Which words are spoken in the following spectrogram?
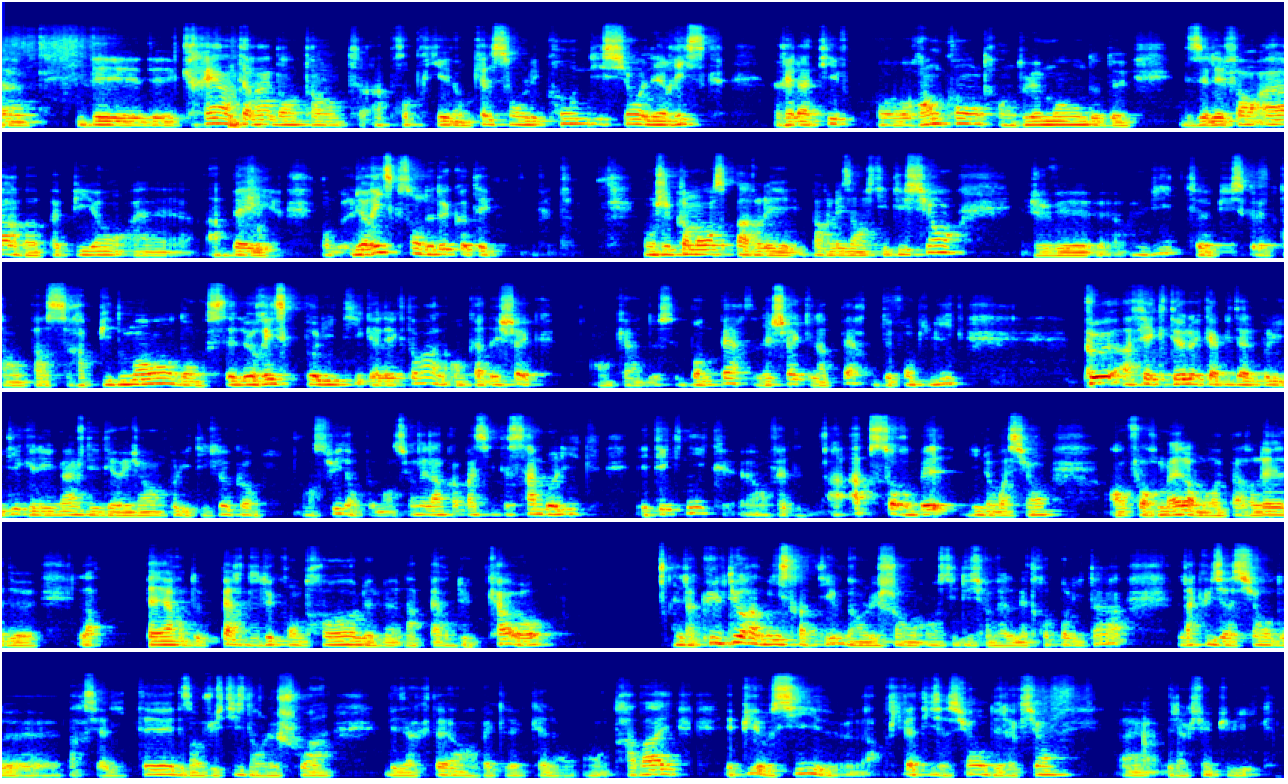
de, créer un terrain d'entente approprié? Donc, quelles sont les conditions et les risques relatifs aux rencontres entre le monde des éléphants arbres, papillons, euh, abeilles? Donc, les risques sont de deux côtés. Donc, je commence par les, institutions. Je vais vite, puisque le temps passe rapidement. Donc, c'est le risque politique électoral en cas d'échec. En cas de bonne perte, l'échec, la perte de fonds publics peut affecter le capital politique et l'image des dirigeants politiques locaux. Ensuite, on peut mentionner l'incapacité symbolique et technique euh, en fait, à absorber l'innovation en formel. On aurait parlé de la perte de perte de contrôle, la perte du chaos la culture administrative dans le champ institutionnel métropolitain, l'accusation de partialité, des injustices dans le choix des acteurs avec lesquels on, travaille, et puis aussi euh, la privatisation de l'action euh, publique.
